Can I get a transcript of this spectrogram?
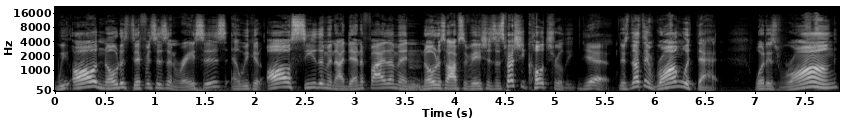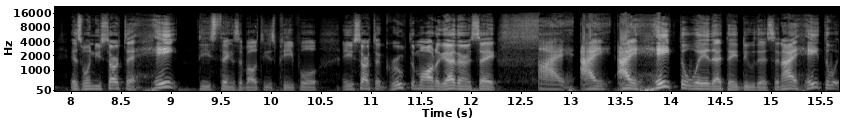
We all notice differences in races, and we could all see them and identify them and Mm-hmm. notice observations, especially culturally. yeah. There's nothing wrong with that. What is wrong is when you start to hate these things about these people and you start to group them all together and say, I I I hate the way that they do this and I hate the way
